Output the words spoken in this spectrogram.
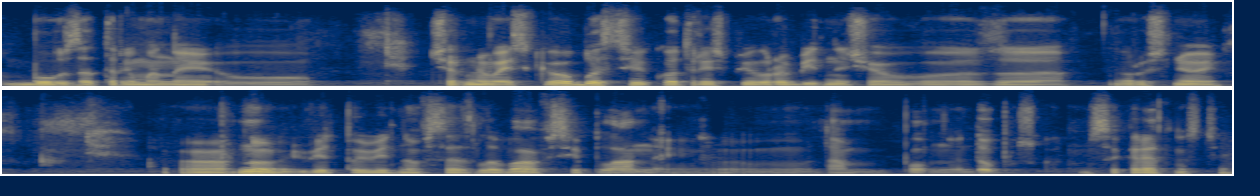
був, затриманий у Чернівецькій області, котрий співробітничав е, з Русньою. Е, Ну, відповідно, все зливав, всі плани, е, там повний допуск секретності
